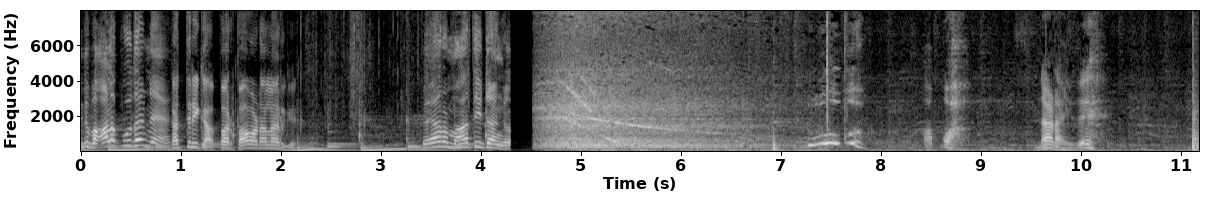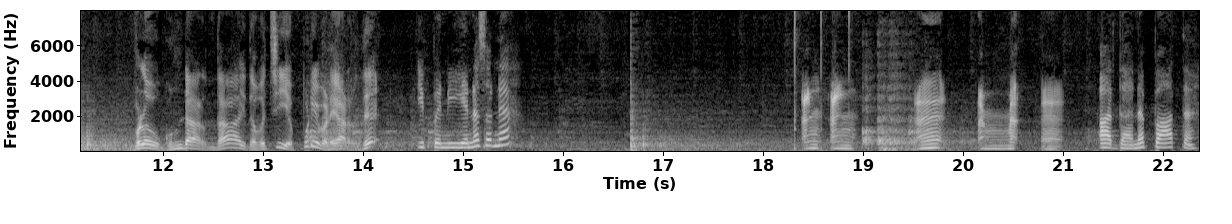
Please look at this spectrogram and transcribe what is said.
இது வாழைப்பூ தானே? கத்திரிக்காய் பார் பாவாடெல்லாம் இருக்கு. பேர மாத்திட்டாங்க அப்பா என்னடா இது? இவ்வளவு குண்டா இருந்தா இத வச்சு எப்படி விளையாடுறது? இப்ப நீ என்ன சொன்ன? அதானே பார்த்தேன்.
